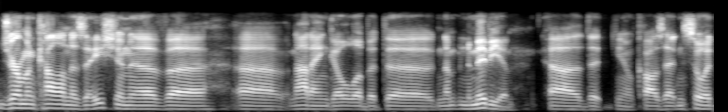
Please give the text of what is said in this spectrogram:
German colonization of uh, uh, not Angola but the Namibia uh, that you know caused that. And so it,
